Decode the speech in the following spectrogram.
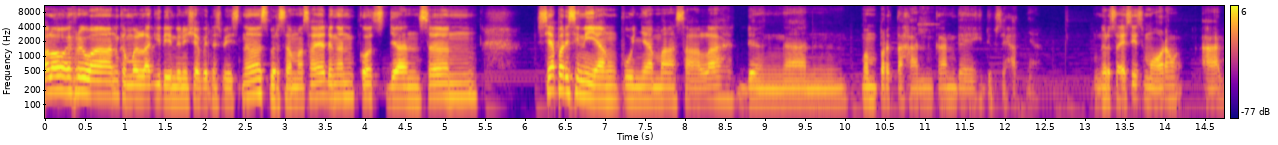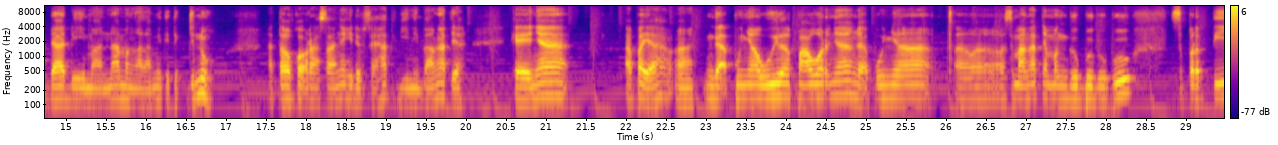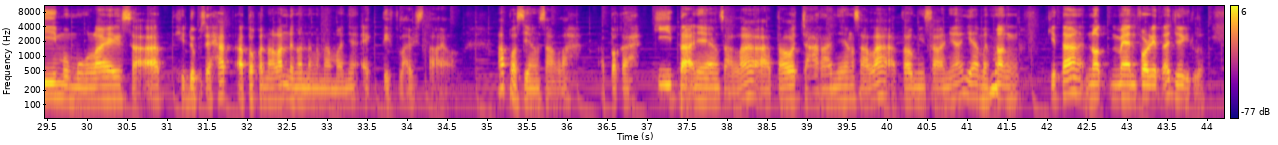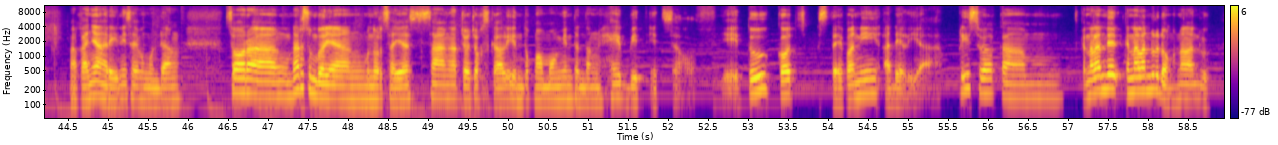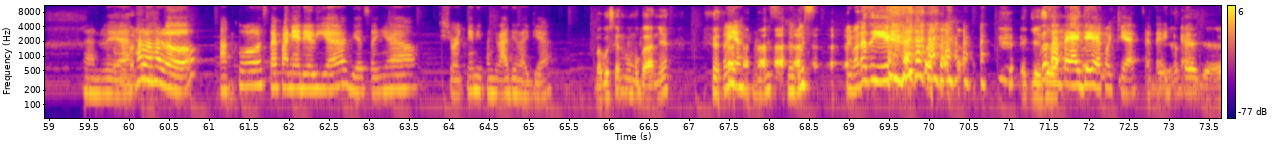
Halo everyone, kembali lagi di Indonesia Fitness Business bersama saya dengan Coach Johnson. Siapa di sini yang punya masalah dengan mempertahankan gaya hidup sehatnya? Menurut saya sih semua orang ada di mana mengalami titik jenuh atau kok rasanya hidup sehat gini banget ya. Kayaknya apa ya eh, nggak punya will powernya nggak punya uh, semangatnya menggebu-gebu seperti memulai saat hidup sehat atau kenalan dengan yang namanya active lifestyle. Apa sih yang salah? Apakah kitanya yang salah atau caranya yang salah atau misalnya ya memang kita not meant for it aja gitu loh. Makanya hari ini saya mengundang seorang narasumber yang menurut saya sangat cocok sekali untuk ngomongin tentang habit itself, yaitu Coach Stephanie Adelia. Please welcome Kenalan deh, kenalan dulu dong, kenalan dulu. Kenalan dulu ya. Halo, halo. Aku Stefania Delia, biasanya shortnya dipanggil Adel aja. Bagus kan pembukaannya? Oh iya, bagus, bagus. Terima kasih. Oke, Lu santai aja ya, Coach ya. Santai aja. Santai aja.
